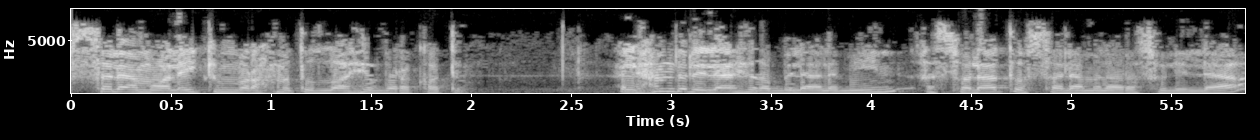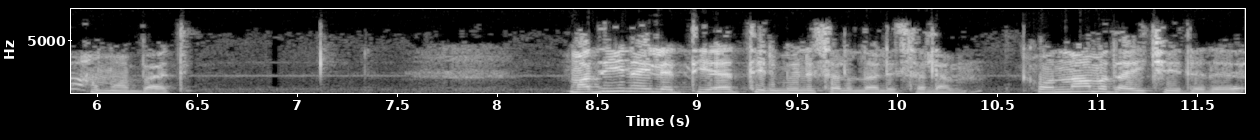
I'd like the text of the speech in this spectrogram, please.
അസ്സലാമു അലൈക്കും വറഹമത്തല്ലാഹി വബർക്കാത്തു അലഹമുല്ലാഹി റബുൽ ആലമീൻ. അസ്വലാത്തു വസ്സലാം അല റസൂലില്ല. അമാബാദ് മദീനയിലെത്തിയ തിരുമേനി സല്ല അലൈഹി സ്വലാം ഒന്നാമതായി ചെയ്തത്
